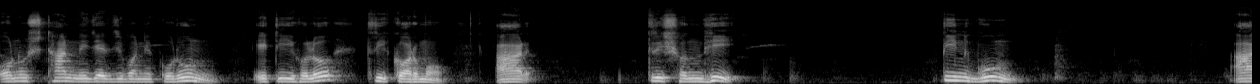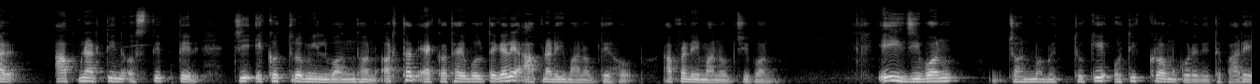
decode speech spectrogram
অনুষ্ঠান নিজের জীবনে করুন। এটি হলো ত্রিকর্ম। আর ত্রিসন্ধি তিন গুণ, আর আপনার তিন অস্তিত্বের যে একত্র মিলবন্ধন, অর্থাৎ এক কথায় বলতে গেলে আপনার এই মানব দেহ, আপনার এই মানব জীবন, এই জীবন জন্ম মৃত্যুকে অতিক্রম করে দিতে পারে।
